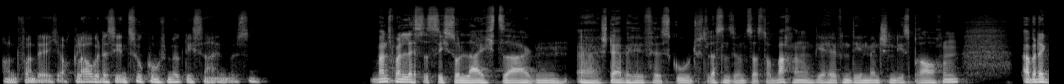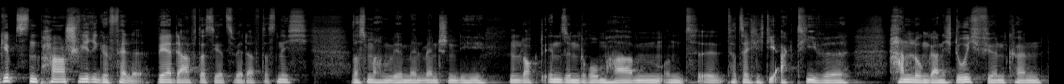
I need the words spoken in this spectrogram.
und von der ich auch glaube, dass sie in Zukunft möglich sein müssen. Manchmal lässt es sich so leicht sagen, äh, Sterbehilfe ist gut, lassen Sie uns das doch machen, wir helfen den Menschen, die es brauchen. Aber da gibt es ein paar schwierige Fälle. Wer darf das jetzt, wer darf das nicht? Was machen wir mit Menschen, die ein Locked-in-Syndrom haben und äh, tatsächlich die aktive Handlung gar nicht durchführen können?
